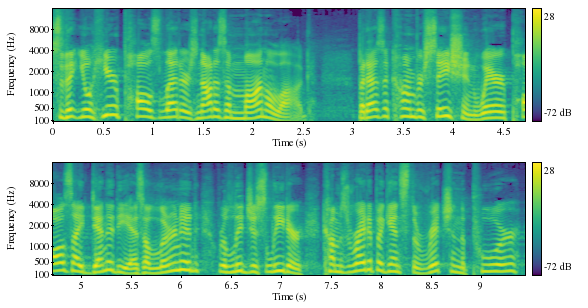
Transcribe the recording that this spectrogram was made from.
so that you'll hear Paul's letters not as a monologue, but as a conversation where Paul's identity as a learned religious leader comes right up against the rich and the poor,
